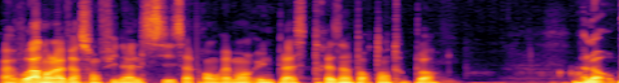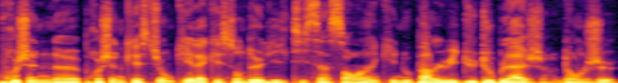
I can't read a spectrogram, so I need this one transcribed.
à voir dans la version finale si ça prend vraiment une place très importante ou pas. Alors, prochaine, euh, prochaine question, qui est la question de Lilty501, qui nous parle, lui, du doublage dans le jeu.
